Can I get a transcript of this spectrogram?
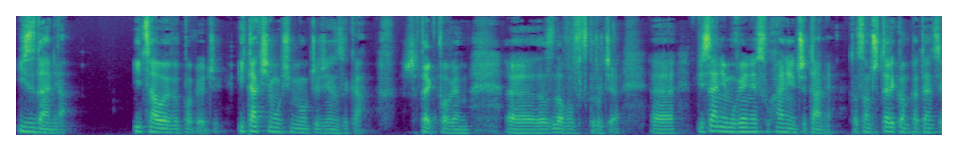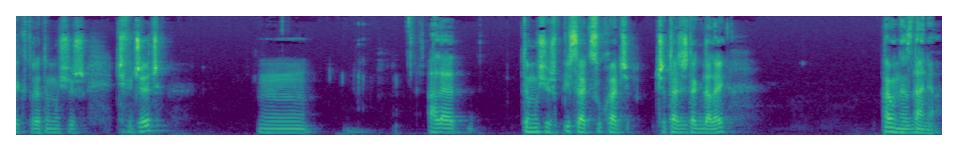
i zdania i całe wypowiedzi. I tak się musimy uczyć języka, że tak powiem, e, znowu w skrócie. E, pisanie, mówienie, słuchanie i czytanie. To są cztery kompetencje, które ty musisz ćwiczyć. Mm, ale ty musisz pisać, słuchać, czytać i tak dalej. Pełne zdania,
